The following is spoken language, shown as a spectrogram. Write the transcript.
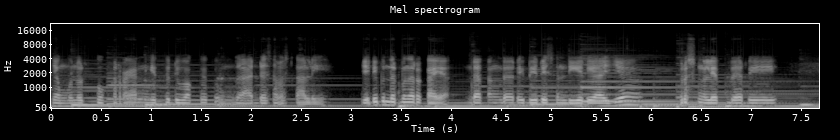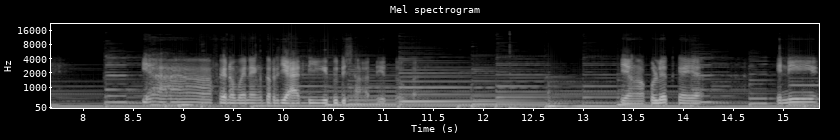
yang menurutku keren gitu di waktu itu? Nggak ada sama sekali. Jadi bener-bener kayak datang dari diri sendiri aja terus ngeliat dari ya fenomena yang terjadi gitu di saat itu kan. Yang aku lihat kayak ini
